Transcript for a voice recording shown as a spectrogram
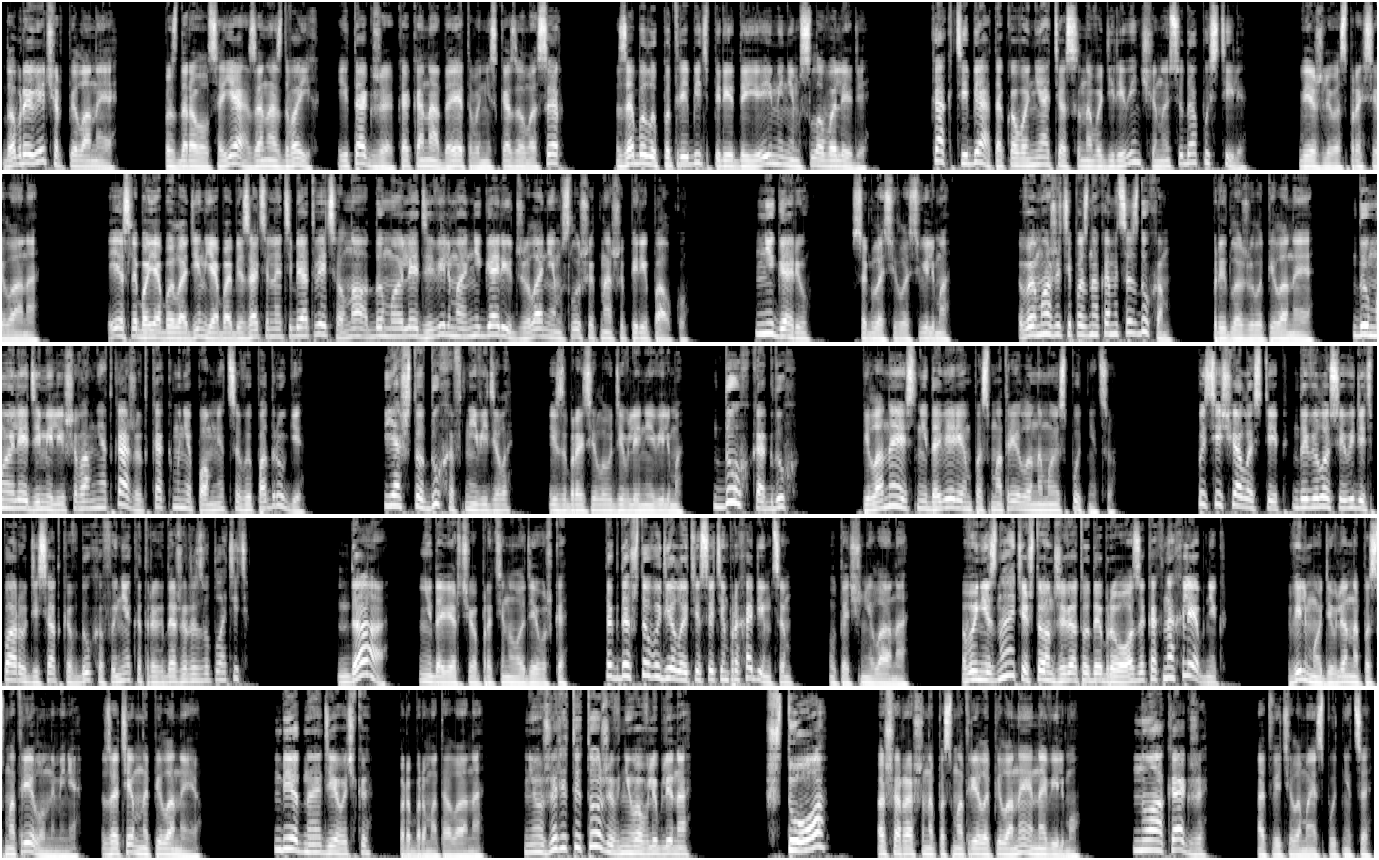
«Добрый вечер, Пиланея», — поздоровался я за нас двоих, и так же, как она до этого не сказала «сэр», забыл употребить перед ее именем слово «леди». «Как тебя, такого неотесанного деревенщину, сюда пустили?» — вежливо спросила она. «Если бы я был один, я бы обязательно тебе ответил, но, думаю, леди Вильма не горит желанием слушать нашу перепалку». «Не горю», — согласилась Вильма. «Вы можете познакомиться с духом», — предложила Пиланея. Думаю, леди Милиша вам не откажет, как мне помнится, вы подруги». «Я что, духов не видела?» — изобразила удивление Вильма. «Дух как дух». Пиланея с недоверием посмотрела на мою спутницу. Посещала степь, довелось увидеть пару десятков духов и некоторых даже развоплотить. «Да», — недоверчиво протянула девушка. «Тогда что вы делаете с этим проходимцем?» — уточнила она. «Вы не знаете, что он живет у Дебруоза как нахлебник?» Вильма удивленно посмотрела на меня, затем на Пиланею. «Бедная девочка», — пробормотала она. «Неужели ты тоже в него влюблена?» «Что?» — ошарашенно посмотрела Пиланея на Вильму. «Ну а как же?» — ответила моя спутница.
